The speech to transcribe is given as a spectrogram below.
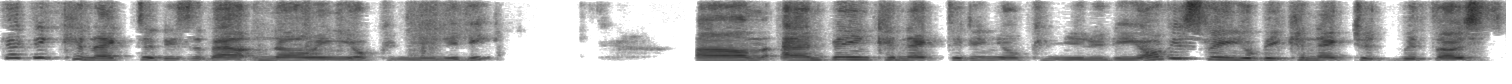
Getting connected is about knowing your community um, and being connected in your community. Obviously, you'll be connected with those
